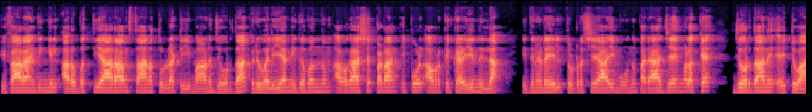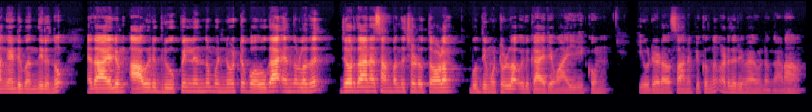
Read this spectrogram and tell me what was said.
ഫിഫ റാങ്കിങ്ങിൽ അറുപത്തിയാറാം സ്ഥാനത്തുള്ള ടീമാണ് ജോർദാൻ. ഒരു വലിയ മികവൊന്നും അവകാശപ്പെടാൻ ഇപ്പോൾ അവർക്ക് കഴിയുന്നില്ല. ഇതിനിടയിൽ തുടർച്ചയായി മൂന്ന് പരാജയങ്ങളൊക്കെ ജോർദാന് ഏറ്റുവാങ്ങേണ്ടി വന്നിരുന്നു. ഏതായാലും ആ ഒരു ഗ്രൂപ്പിൽ നിന്നും മുന്നോട്ട് പോവുക എന്നുള്ളത് ജോർദാനെ സംബന്ധിച്ചിടത്തോളം ബുദ്ധിമുട്ടുള്ള ഒരു കാര്യമായിരിക്കും. ഈ വീഡിയോയുടെ അവസാനിപ്പിക്കുന്നു. അടുത്തൊരു വീണ്ടും കാണാം.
